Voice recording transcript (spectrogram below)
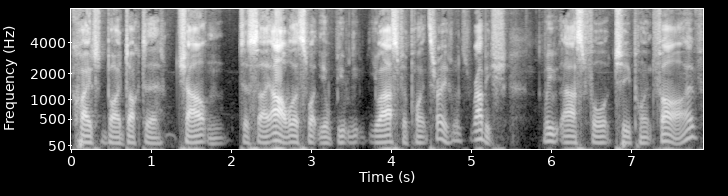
quoted by Dr. Charlton to say, oh, well, that's what you you, you asked for 0.3. It's rubbish. We asked for 2.5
